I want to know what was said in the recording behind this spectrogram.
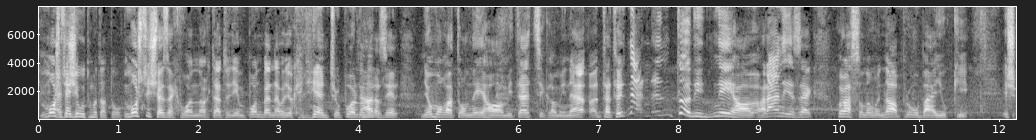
Most Ez is- egy útmutató. Most is ezek vannak, tehát hogy én pont benne vagyok egy ilyen csoportban, mert azért nyomogatom néha, ami tetszik, ami nem. Tehát, hogy ne, tudod, így néha, ha ránézek, akkor azt mondom, hogy na, próbáljuk ki. És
